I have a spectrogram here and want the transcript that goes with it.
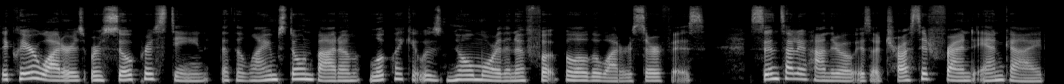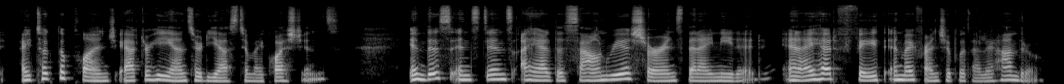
The clear waters were so pristine that the limestone bottom looked like it was no more than a foot below the water's surface. Since Alejandro is a trusted friend and guide, I took the plunge after he answered yes to my questions. In this instance, I had the sound reassurance that I needed, and I had faith in my friendship with Alejandro.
